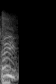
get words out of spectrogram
谁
